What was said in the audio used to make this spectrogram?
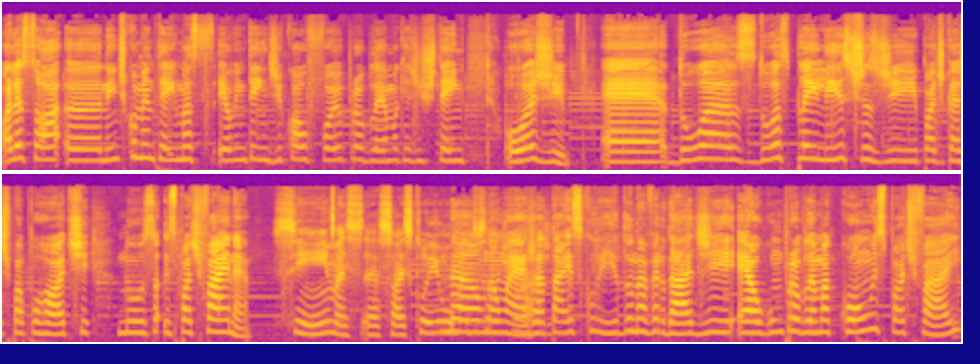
Olha só, uh, nem te comentei, mas eu entendi qual foi o problema que a gente tem hoje. É, duas, duas playlists de podcast Papo Hot no Spotify, né? Sim, mas é só excluir uma Não, não é. Já tá excluído. Na verdade, é algum problema com o Spotify.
